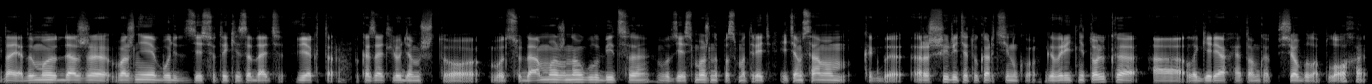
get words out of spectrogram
Да, я думаю, даже важнее будет здесь все-таки задать вектор, показать людям, что вот сюда можно углубиться, вот здесь можно посмотреть, и тем самым как бы расширить эту картинку. Говорить не только о лагерях и о том, как все было плохо,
